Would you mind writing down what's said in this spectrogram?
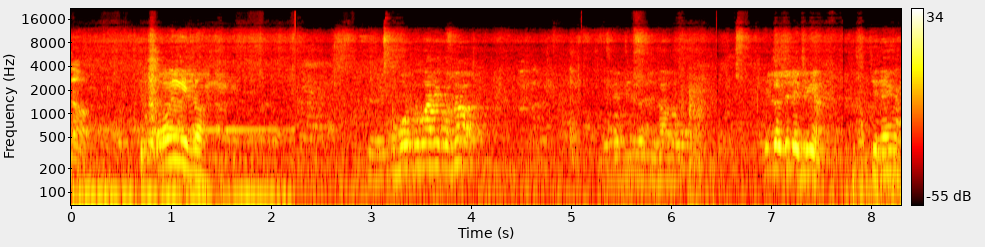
ਲਓ। ਕੋਈ ਕਿਲੋ ਹੋਰ ਦੁਬਾਰੇ ਕੁਛ ਜਲੇਬੀ ਜਲੇਬੀ ਖਾ ਲਓ ਕਿਲੋ ਜਲੇਬੀਆਂ ਉੱਤੀ ਰਹੇਗਾ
